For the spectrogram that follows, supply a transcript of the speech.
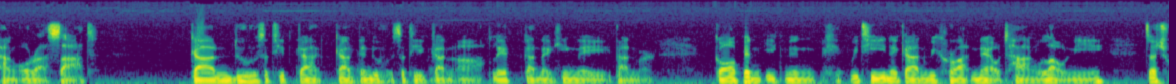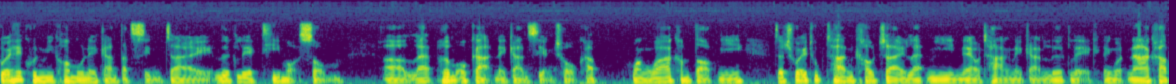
ทางโหราศาสตร์ การดูสถิตการการเป็นดูสถิตการอ่าเลขกันในคิงในการมาก็เป็นอีกหนึ่งวิธีในการวิเคราะห์แนวทางเหล่านี้ จะช่วยให้คุณมีข้อมูลในการตัดสินใจเลือกเลขที่เหมาะสม และเพิ่มโอกาสในการเสี่ยงโชคครับ หวังว่าคำตอบนี้จะช่วยทุกท่านเข้าใจและมีแนวทางในการเลือกเลขในงวดหน้าครับ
